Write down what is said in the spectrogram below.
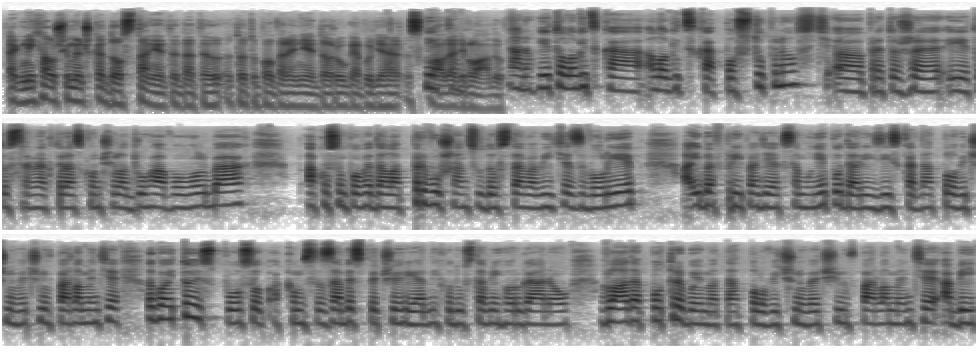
tak Michal Šimečka dostane teda to, toto poverenie do rúk a bude skladať vládu. Áno, je to logická, logická postupnosť, e, pretože je to strana, ktorá skončila druhá vo voľbách ako som povedala, prvú šancu dostáva víťaz volieb a iba v prípade, ak sa mu nepodarí získať nadpolovičnú väčšinu v parlamente, lebo aj to je spôsob, akom sa zabezpečuje riadnych od ústavných orgánov. Vláda potrebuje mať nadpolovičnú väčšinu v parlamente, aby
